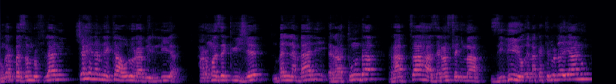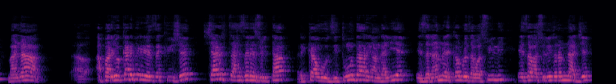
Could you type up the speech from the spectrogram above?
ngari bazamru fulani shahena mneka udo rabirilia harmaze kuije mbali na mbali ratunda raptaha ze renseignement ziliyo emakatelo na yanu mana uh, apario karibiri ze kuije sharta haza resulta rikau zitunda ringangalie eza namna rikaudo za waswili eza waswili namna je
